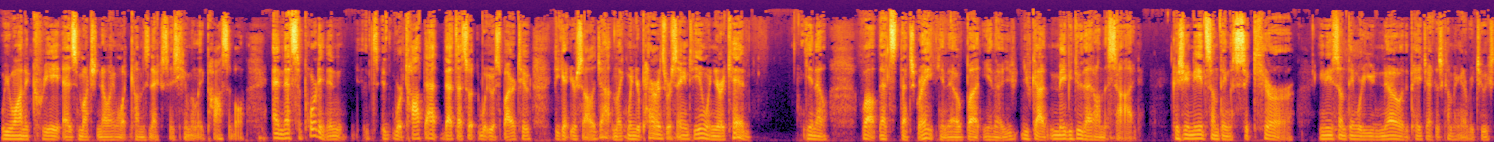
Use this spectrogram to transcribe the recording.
we want to create as much knowing what comes next as humanly possible. And that's supported and it, we're taught that, that that's what, what you aspire to. You get your solid job. And like when your parents were saying to you when you're a kid, you know, well, that's, that's great, you know, but you know, you, you've got maybe do that on the side because you need something secure. You need something where you know the paycheck is coming every two weeks.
